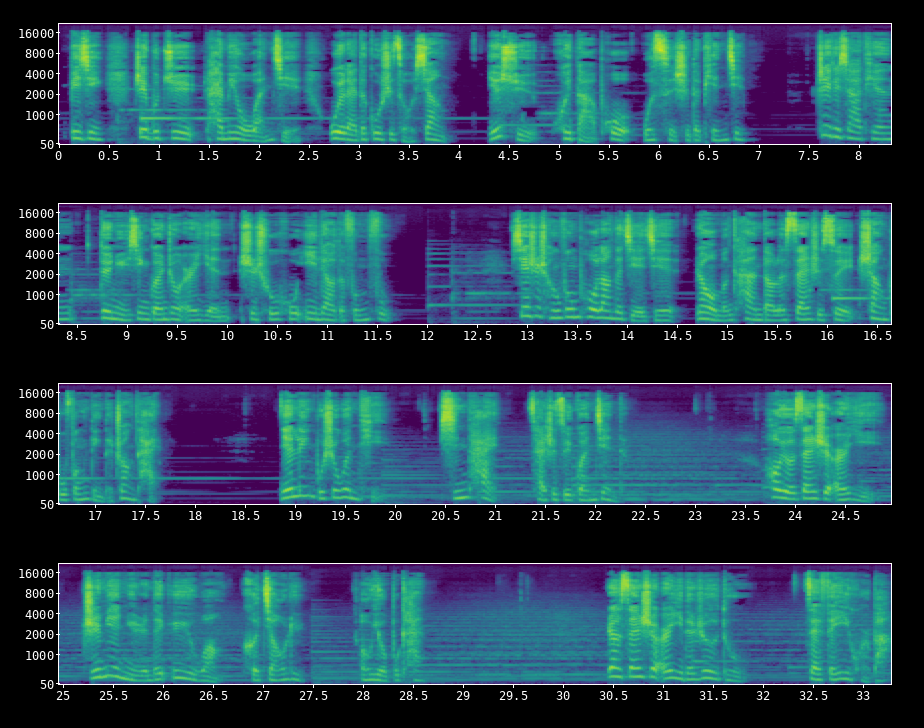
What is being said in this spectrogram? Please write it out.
毕竟这部剧还没有完结，未来的故事走向也许会打破我此时的偏见。这个夏天对女性观众而言是出乎意料的丰富。先是乘风破浪的姐姐，让我们看到了三十岁上不封顶的状态。年龄不是问题，心态才是最关键的。后有三十而已，直面女人的欲望和焦虑，偶有不堪。让三十而已的热度再飞一会儿吧。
